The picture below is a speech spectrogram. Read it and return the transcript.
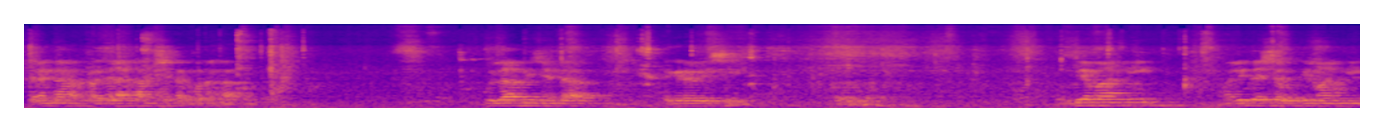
తెలంగాణ ప్రజల ఆకాంక్షకు అనుగుణంగా గులాబీ జెండా ఎగరవేసి ఉద్యమాన్ని మలిదశ ఉద్యమాన్ని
